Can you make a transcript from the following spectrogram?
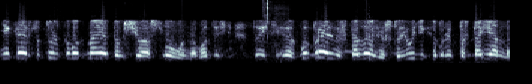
Мне кажется, только вот на этом все основано. Вот, то есть, э, вы правильно сказали, что люди, которые постоянно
